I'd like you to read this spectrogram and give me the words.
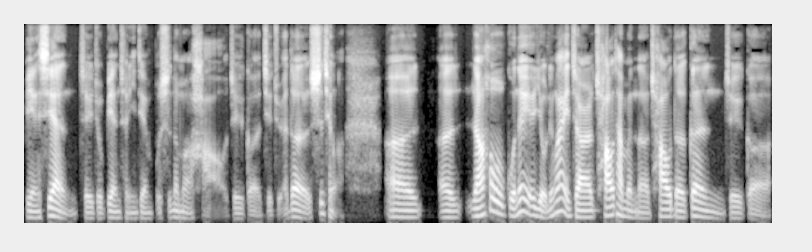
变现，这就变成一件不是那么好这个解决的事情了，呃。呃，然后国内有另外一家抄他们呢，抄的更这个，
